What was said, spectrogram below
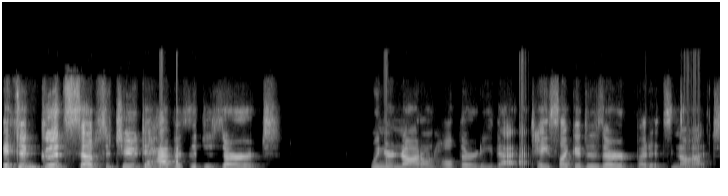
it's a good substitute to have as a dessert when you're not on whole 30 that tastes like a dessert, but it's not.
